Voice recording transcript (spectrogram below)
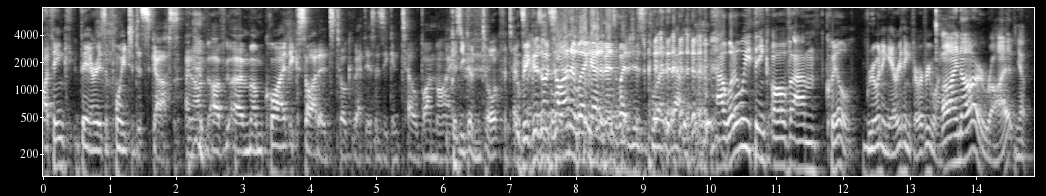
I think there is a point to discuss, and I'm, I've, um, I'm quite excited to talk about this, as you can tell by my. Because you couldn't talk for 10 Because I'm trying to work out the best way to just blurt it out. Uh, what do we think of um, Quill ruining everything for everyone? I know, right? Yep.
